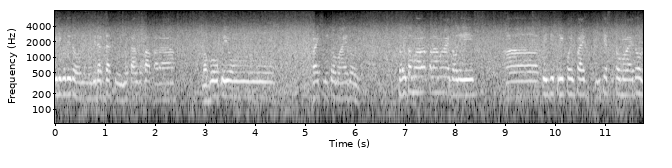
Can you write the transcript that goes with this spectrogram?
bili ko dito, yung dinagdag ko, inutang ko pa para mabuo ko yung price nito mga idol. So ito mga pala mga idol is ah, 23.5 inches ito mga idol.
